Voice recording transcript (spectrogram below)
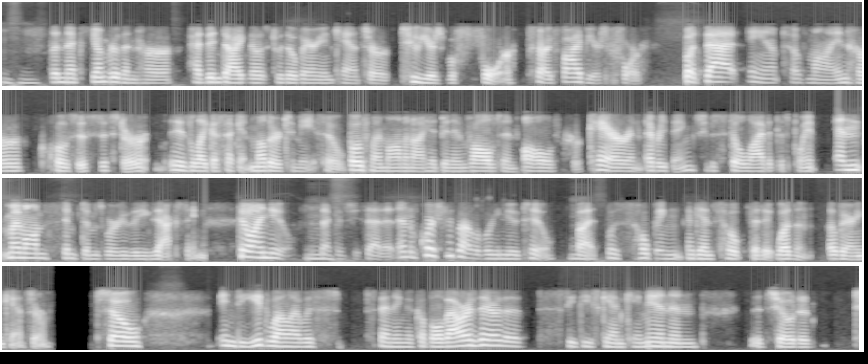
the next younger than her, had been diagnosed with ovarian cancer two years before. Sorry, five years before. But that aunt of mine, her closest sister, is like a second mother to me. So both my mom and I had been involved in all of her care and everything. She was still alive at this point. And my mom's symptoms were the exact same. So I knew the mm. second she said it. And of course, she probably knew too, mm. but was hoping against hope that it wasn't ovarian cancer. So indeed, while I was spending a couple of hours there, the CT scan came in and it showed a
